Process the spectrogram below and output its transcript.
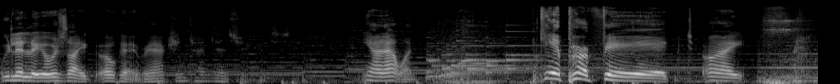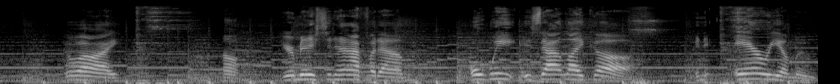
We literally, it was like, okay, reaction time density increases. Yeah, that one. Yeah, perfect. All right. Goodbye. Oh, you're missing half of them. Oh wait, is that like uh an area move?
